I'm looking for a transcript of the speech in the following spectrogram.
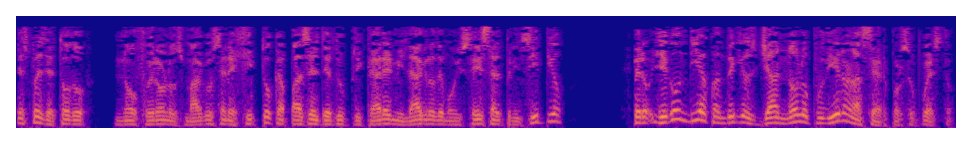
Después de todo, ¿no fueron los magos en Egipto capaces de duplicar el milagro de Moisés al principio? Pero llegó un día cuando ellos ya no lo pudieron hacer, por supuesto.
